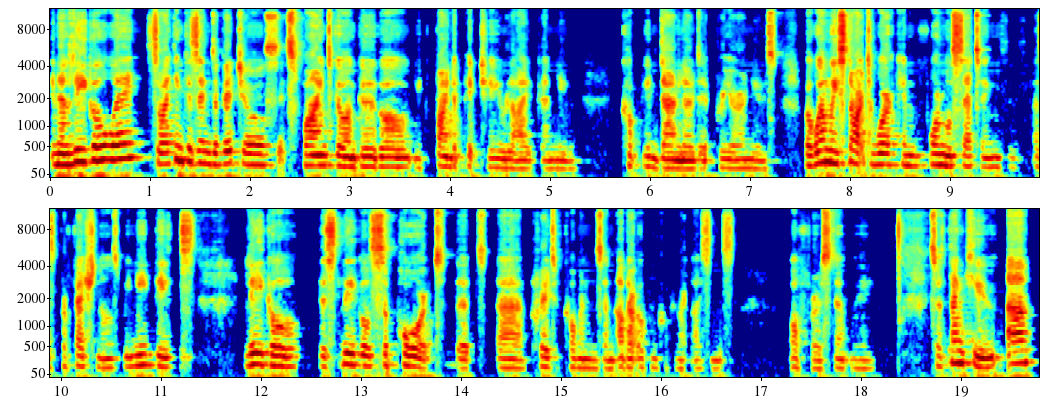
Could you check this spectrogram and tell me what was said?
in a legal way. So I think as individuals, it's fine to go on Google, you find a picture you like and you copy and download it for your own use. But when we start to work in formal settings as professionals, we need these legal, this legal support that uh, Creative Commons and other open copyright license offers, don't we? So thank you. Um,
